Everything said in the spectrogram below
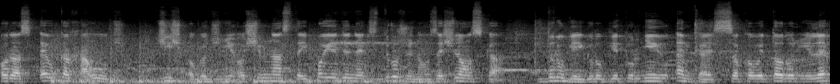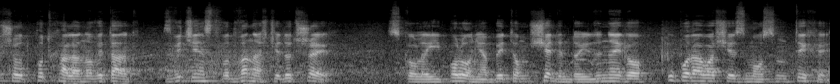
oraz ŁKH Łódź. Dziś o godzinie 18 pojedynek z drużyną ze Śląska. W drugiej grupie turnieju MKS Sokoły Toruń lepszy od Podhala Nowy Targ. Zwycięstwo 12 do 3. Z kolei Polonia Bytom 7 do 1 uporała się z Mosm Tychy.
